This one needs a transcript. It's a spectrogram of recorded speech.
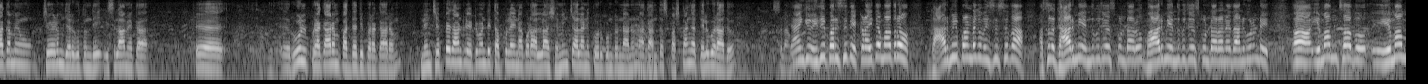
దాకా మేము చేయడం జరుగుతుంది. ఇస్లాం యొక్క రూల్ ప్రకారం పద్ధతి ప్రకారం. నేను చెప్పే దాంట్లో ఎటువంటి తప్పులైనా కూడా అల్లా క్షమించాలని కోరుకుంటున్నాను. నాకు అంత స్పష్టంగా తెలుగు రాదు. థ్యాంక్ యూ ఇది పరిస్థితి. ఇక్కడైతే మాత్రం గార్మీ పండుగ విశిష్టత. అసలు గార్మీ ఎందుకు చేసుకుంటారు? భార్మీ ఎందుకు చేసుకుంటారు అనే దాని గురించి ఇమాం సాబ్ ఇమాం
